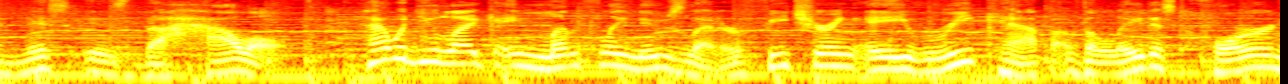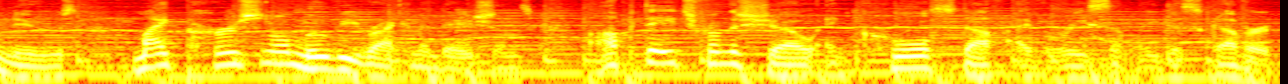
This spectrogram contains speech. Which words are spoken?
and this is The Howl. How would you like a monthly newsletter featuring a recap of the latest horror news, my personal movie recommendations, updates from the show, and cool stuff I've recently discovered?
